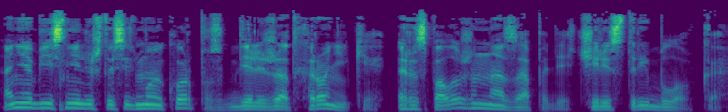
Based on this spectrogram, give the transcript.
Они объяснили, что седьмой корпус, где лежат хроники, расположен на западе, через три блока.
